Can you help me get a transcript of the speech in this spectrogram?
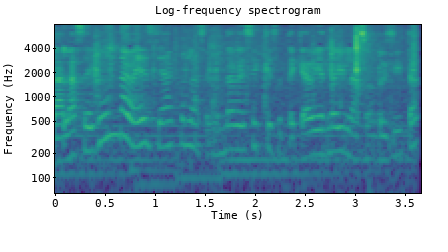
da la segunda vez, ya con la segunda vez y que se te queda viendo y la sonrisita,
